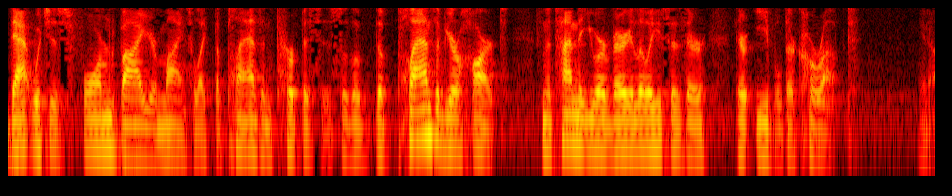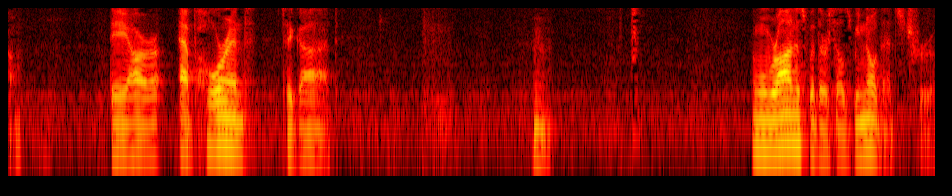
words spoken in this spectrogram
that which is formed by your mind. So, like the plans and purposes. So, the, the plans of your heart, from the time that you are very little, he says they're, they're evil, they're corrupt. You know, They are abhorrent to God. Hmm. And when we're honest with ourselves, we know that's true.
